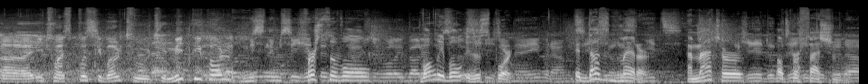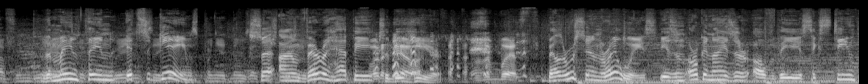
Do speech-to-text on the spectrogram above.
uh, it was possible to, to meet people. First of all, volleyball is a sport. It doesn't matter, a matter of professional. The main thing, it's a game. So I'm very happy to be here. Belarusian Railways is an organizer of the 16th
